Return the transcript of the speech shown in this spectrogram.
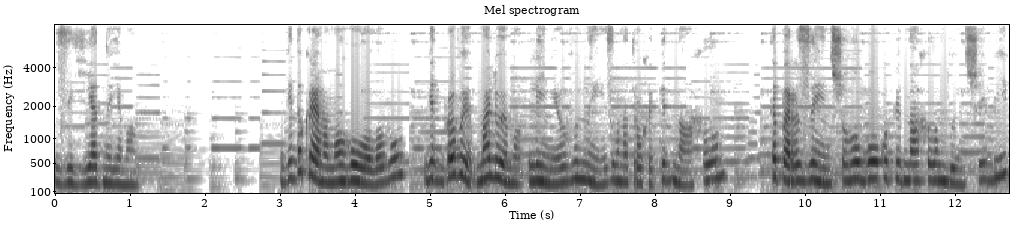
з'єднуємо. Відокремимо голову, від брови малюємо лінію вниз, вона трохи під нахилом. Тепер з іншого боку під нахилом в інший бік.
